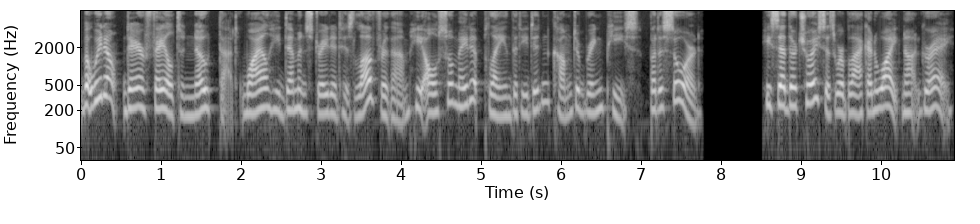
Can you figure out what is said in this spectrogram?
But we don't dare fail to note that, while he demonstrated his love for them, he also made it plain that he didn't come to bring peace, but a sword. He said their choices were black and white, not gray.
